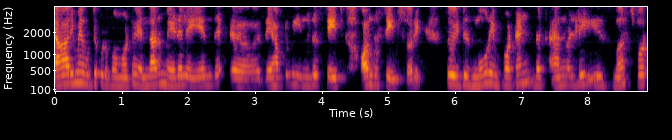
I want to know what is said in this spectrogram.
யாரையுமே விட்டு கொடுக்க மாட்டோம். எல்லாரும் மேடையில் ஏந்து they have to be in the stage on the stage sorry so it is more important that annual day is must for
